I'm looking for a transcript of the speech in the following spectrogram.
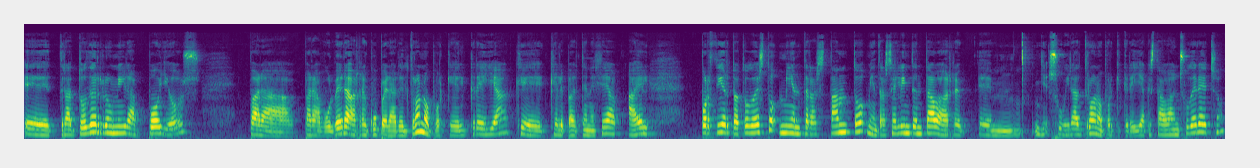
eh, trató de reunir apoyos para, volver a recuperar el trono, porque él creía que, le pertenecía a él. Por cierto, a todo esto, mientras tanto, mientras él intentaba em, subir al trono porque creía que estaba en su derecho,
